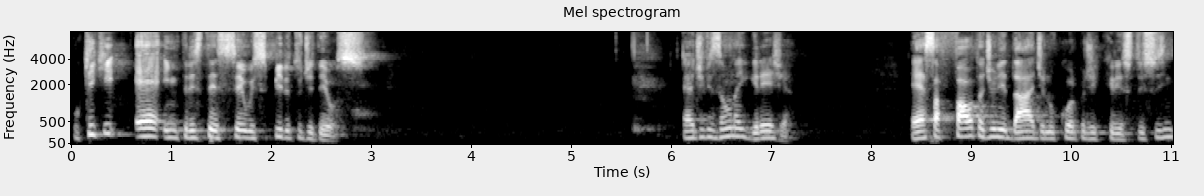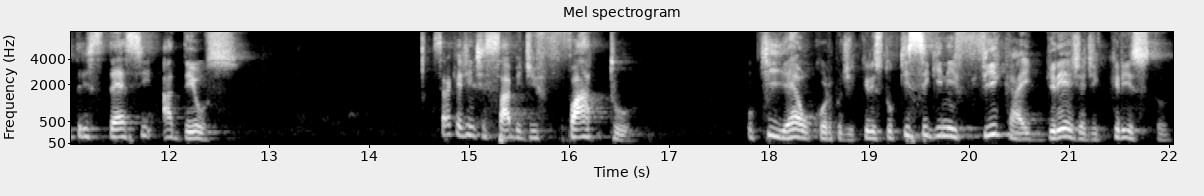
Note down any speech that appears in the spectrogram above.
o que, que é entristecer o Espírito de Deus? É a divisão na igreja. É essa falta de unidade no corpo de Cristo. Isso entristece a Deus. Será que a gente sabe de fato o que é o corpo de Cristo, o que significa a igreja de Cristo.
